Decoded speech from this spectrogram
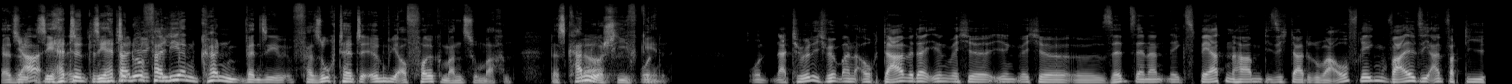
Also Ja, sie hätte, sie hätte halt nur verlieren können, wenn sie versucht hätte, irgendwie auf Volkmann zu machen. Das kann Ja, nur schief gehen. Und natürlich wird man auch da wieder irgendwelche, irgendwelche äh, selbsternannten Experten haben, die sich darüber aufregen, weil sie einfach die,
